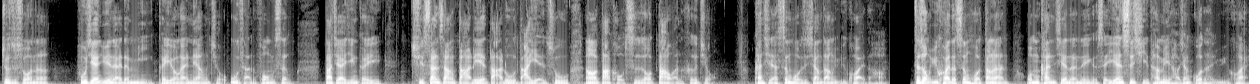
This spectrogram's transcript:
就是说呢，福建运来的米可以用来酿酒，物产丰盛，大家已经可以去山上打猎、打鹿、打野猪，然后大口吃肉、大碗喝酒，看起来生活是相当愉快的哈。这种愉快的生活，当然我们看见了那个谁，严思琪他们也好像过得很愉快，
